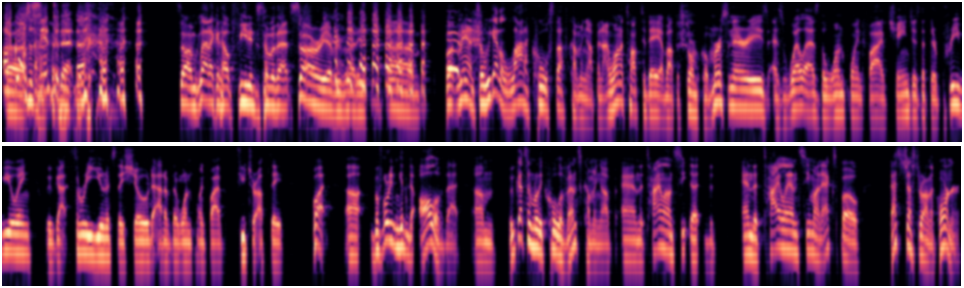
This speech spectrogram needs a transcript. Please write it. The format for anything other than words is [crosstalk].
Of uh, course, it's the internet. [laughs] so I'm glad I could help feed into some of that. Sorry, everybody. [laughs] Um, but man, so we got a lot of cool stuff coming up, and I want to talk today about the Stormcrow Mercenaries as well as the 1.5 changes that they're previewing. We've got three units they showed out of their 1.5 future update. But uh, before we even get into all of that, um, we've got some really cool events coming up, and the Thailand uh, the and the Thailand CMON Expo that's just around the corner.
